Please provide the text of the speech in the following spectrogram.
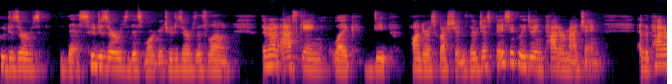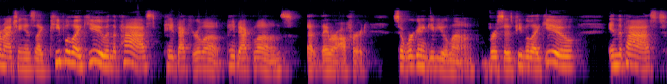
who deserves this? Who deserves this mortgage? Who deserves this loan? They're not asking like deep ponderous questions. They're just basically doing pattern matching. And the pattern matching is like people like you in the past paid back your loan, paid back loans that they were offered. So we're going to give you a loan versus people like you in the past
